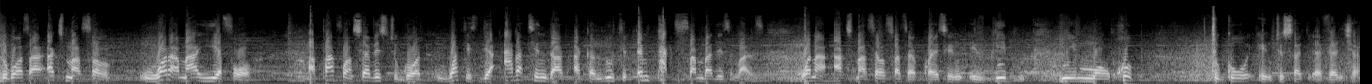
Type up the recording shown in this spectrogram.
because I ask myself, what am I here for? Apart from service to God, what is the other thing that I can do to impact somebody's life? When I ask myself such a question, it gives me more hope to go into such a venture.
